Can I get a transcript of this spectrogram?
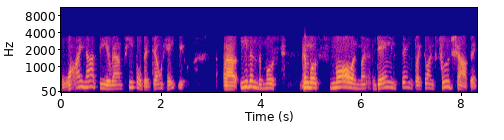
why not be around people that don't hate you? uh, even the most the most small and mundane things like going food shopping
